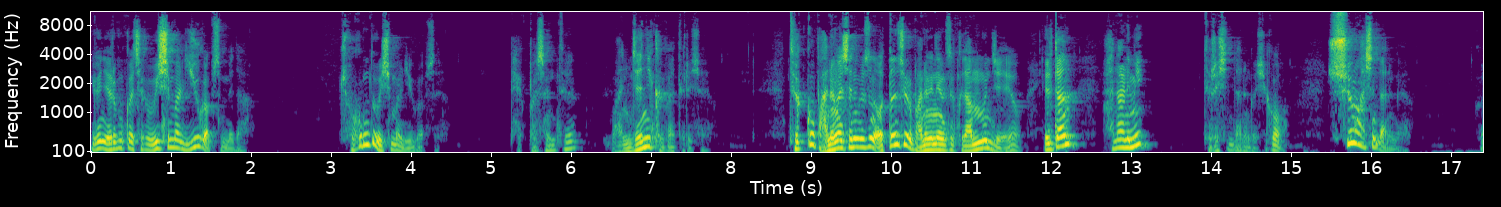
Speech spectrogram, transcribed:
이건 여러분 과 제가 의심할 이유가 없습니다. 조금도 의심할 이유가 없어요. 100% 완전히 그가 들으셔요. 듣고 반응하시는 것은 어떤 식으로 반응하냐는 그 다음 문제예요. 일단 하나님이 들으신다는 것이고 수용하신다는 거예요. 그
